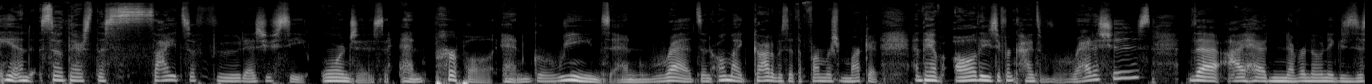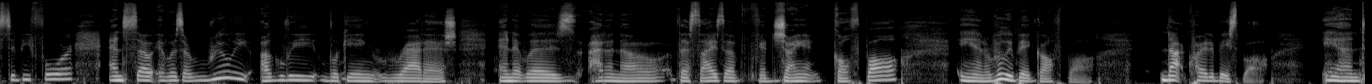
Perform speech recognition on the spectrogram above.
And so there's the sights of food as you see oranges and purple and greens and reds. And oh my God, it was at the farmer's market. And they have all these different kinds of radishes that I had never known existed before. And so it was a really ugly looking radish. And it was, I don't know, the size of a giant golf ball and a really big golf ball, not quite a baseball. And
